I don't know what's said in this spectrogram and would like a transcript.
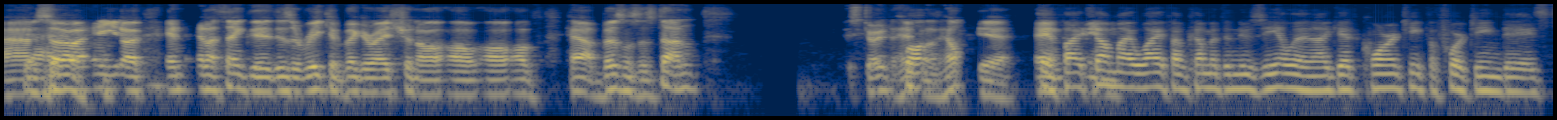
Uh, Yeah, so uh, you know, and, and I think there's a reconfiguration of, of, of how business is done. It's going to happen Well, in healthcare. And, if I tell and my wife I'm coming to New Zealand, I get quarantined for 14 days.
